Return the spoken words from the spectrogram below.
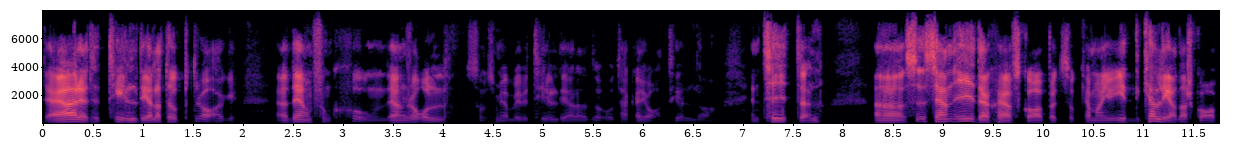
det är ett tilldelat uppdrag. Eh, det är en funktion, det är en roll som, som jag blivit tilldelad och tackar ja till. Då. En titel. Uh, sen i det chefskapet så kan man ju idka ledarskap.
